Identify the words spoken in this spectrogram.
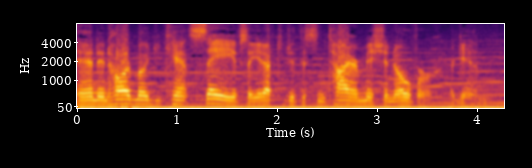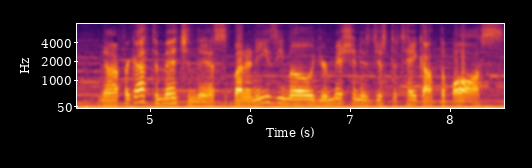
And in hard mode you can't save, so you'd have to do this entire mission over again. Now I forgot to mention this, but in easy mode your mission is just to take out the boss,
